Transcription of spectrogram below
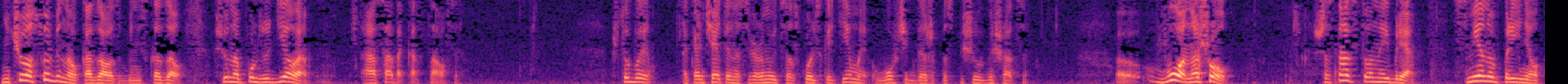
Ничего особенного, казалось бы, не сказал. Все на пользу дела, а осадок остался. Чтобы окончательно свернуть со скользкой темы, Вовчик даже поспешил вмешаться. «Э, во, нашел. 16 ноября. Смену принял.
